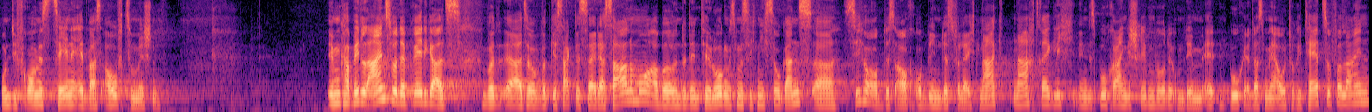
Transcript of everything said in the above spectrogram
und die fromme Szene etwas aufzumischen. Im Kapitel 1 wird der Prediger als, wird, also wird gesagt, es sei der Salomo, aber unter den Theologen ist man sich nicht so ganz äh, sicher, ob, das auch, ob ihm das vielleicht nach, nachträglich in das Buch reingeschrieben wurde, um dem Buch etwas mehr Autorität zu verleihen.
